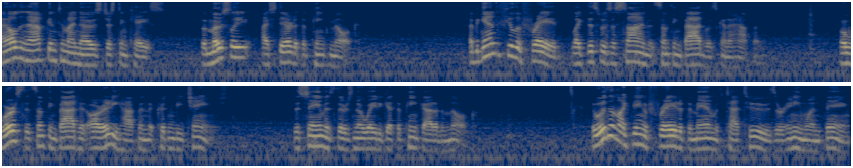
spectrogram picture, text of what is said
I held a napkin to my nose just in case, but mostly I stared at the pink milk. I began to feel afraid, like this was a sign that something bad was going to happen. Or worse, that something bad had already happened that couldn't be changed. The same as there's no way to get the pink out of the milk. It wasn't like being afraid of the man with tattoos or any one thing,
